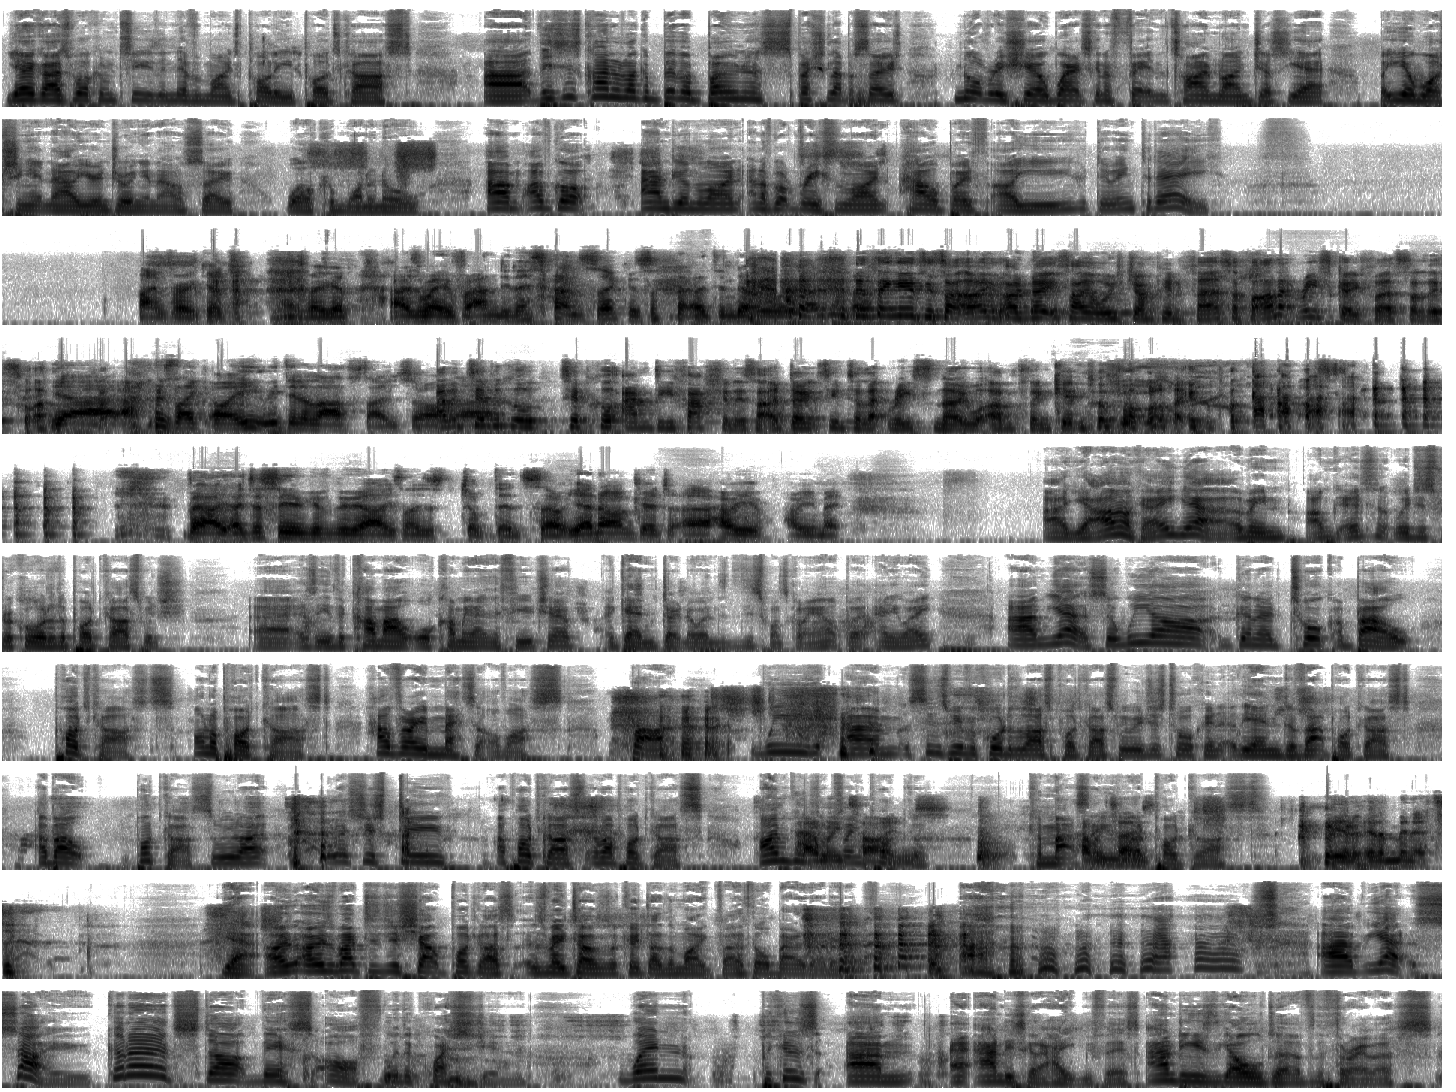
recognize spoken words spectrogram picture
Yo, guys, welcome to the Nevermind Polly podcast. Uh, this is kind of like a bit of a bonus special episode. Not really sure where it's going to fit in the timeline just yet, but you're watching it now, you're enjoying it now, so welcome, one and all. Um, I've got Andy on the line and I've got Rhys on the line. How both are you doing today? I'm very good. I'm very good. I was waiting for Andy to answer because I didn't know. What the thing is, is like, I, I noticed I always jump in first. I thought I'll let Rhys go first on this one. Yeah, I, I was like, oh, he, we did it last time, so. And in uh, typical typical Andy fashion is that I don't seem to let Rhys know what I'm thinking before like, the podcast. but I, I just see him giving me the eyes, and I just jumped in. So yeah, no, I'm good. Uh, how are you? How are you, mate? Uh, yeah, I'm okay. Yeah, I mean, I'm good. We just recorded a podcast which uh, has either come out or coming out in the future. Again, don't know when this one's coming out, but anyway, um, yeah. So we are gonna talk about podcasts on a podcast. How very meta of us. But we, um, since we recorded the last podcast, we were just talking at the end of that podcast about podcasts. So we were like, well, let's just do a podcast about podcasts. I'm going How to many times? podcast. Can Matt How say the word podcast? In, in a minute. Yeah, I, I was about to just shout podcast as many times as I could down the mic, but I thought better than it. um, yeah, so gonna start this off with a question. When, because um, Andy's gonna hate me for this. Andy is the older of the three of us,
